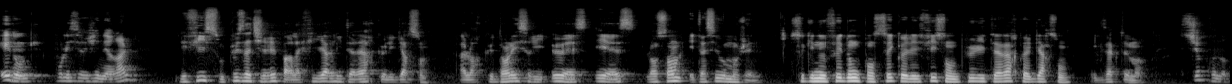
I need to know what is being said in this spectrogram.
Et donc, pour les séries générales Les filles sont plus attirées par la filière littéraire que les garçons, alors que dans les séries ES et S, l'ensemble est assez homogène. Ce qui nous fait donc penser que les filles sont plus littéraires que les garçons. Exactement. Surprenant.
